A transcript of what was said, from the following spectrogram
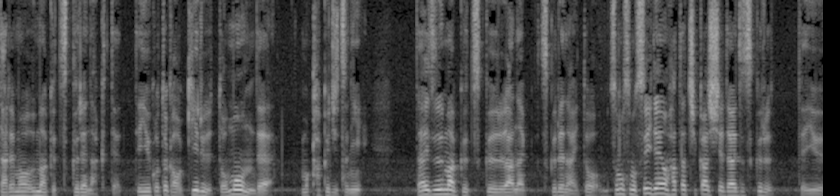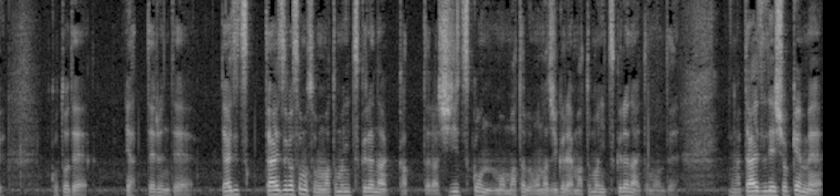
誰もうまく作れなくてっていうことが起きると思うんでもう確実に。大豆うまく作らな作れないとそもそも水田を二十歳化して大豆作るっていうことでやってるんで大豆大豆がそもそもまともに作れなかったら史実コンもまあ多分同じぐらいまともに作れないと思うんで大豆で一生懸命、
